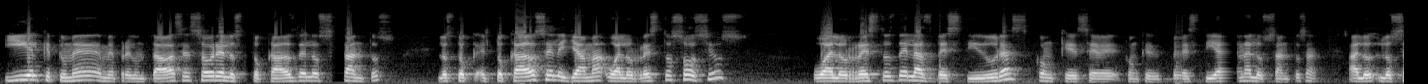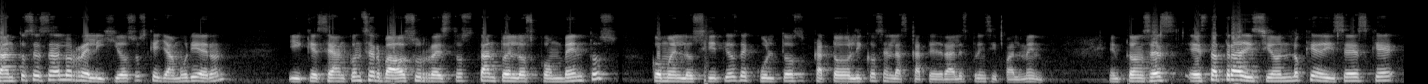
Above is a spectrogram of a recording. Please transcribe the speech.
Y el que tú me, preguntabas es sobre los tocados de los santos. Los el tocado se le llama o a los restos óseos o a los restos de las vestiduras con que, se, con que vestían a los santos. A, los, los santos es a los religiosos que ya murieron y que se han conservado sus restos tanto en los conventos como en los sitios de cultos católicos en las catedrales principalmente. Entonces, esta tradición lo que dice es que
